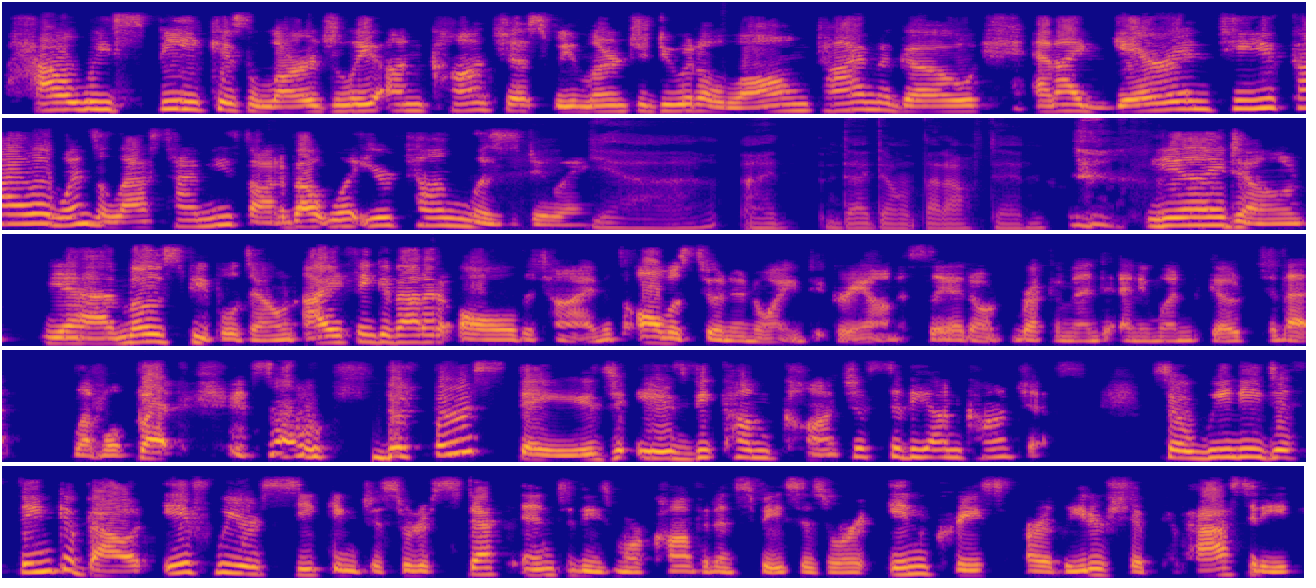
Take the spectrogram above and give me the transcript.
how we speak is largely unconscious. We learned to do it a long time ago. And I guarantee you, Kyla, when's the last time you thought about what your tongue was doing? Yeah, I, I don't that often. yeah, I don't. Yeah, most people don't. I think about it all the time. It's almost to an annoying degree, honestly. I don't recommend anyone go to that level. But so the first stage is become conscious to the unconscious. So we need to think about if we are seeking to sort of step into these more confident spaces or increase our leadership capacity,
